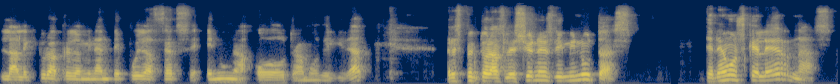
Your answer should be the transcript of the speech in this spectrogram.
la lectura predominante puede hacerse en una u otra modalidad. Respecto a las lesiones diminutas, ¿tenemos que leerlas?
